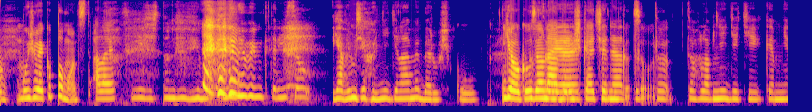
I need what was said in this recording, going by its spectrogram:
uh, můžu jako pomoct, ale... Ježiš, to nevím, nevím, který jsou já vím, že hodně děláme berušku. Jo, kouzelná beruška, černý to, to, to, to hlavně děti ke mně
